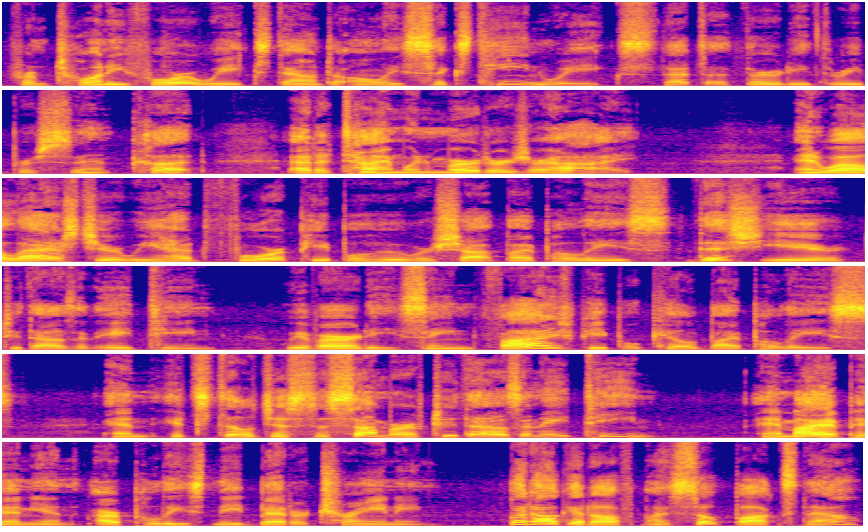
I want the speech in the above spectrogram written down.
from 24 weeks down to only 16 weeks. That's a 33% cut at a time when murders are high. And while last year we had four people who were shot by police, this year, 2018, we have already seen five people killed by police. And it's still just the summer of 2018. In my opinion, our police need better training. But I'll get off my soapbox now.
